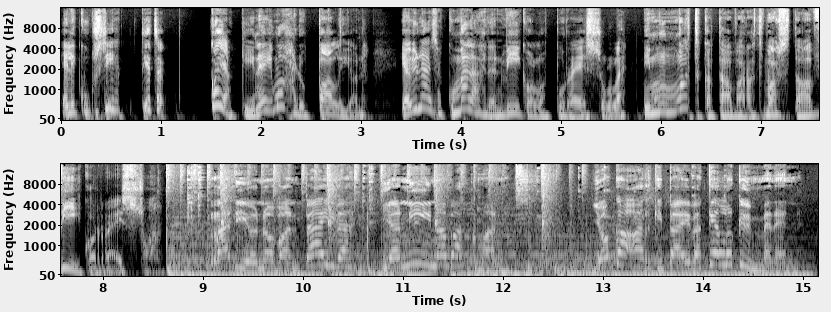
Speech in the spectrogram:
Eli kun tiedätkö, kajakkiin ei mahdu paljon. Ja yleensä kun mä lähden viikonloppureissulle, niin mun matkatavarat vastaa viikonreissua. Radio Novan päivä ja Niina Backman. Joka arkipäivä kello 10.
